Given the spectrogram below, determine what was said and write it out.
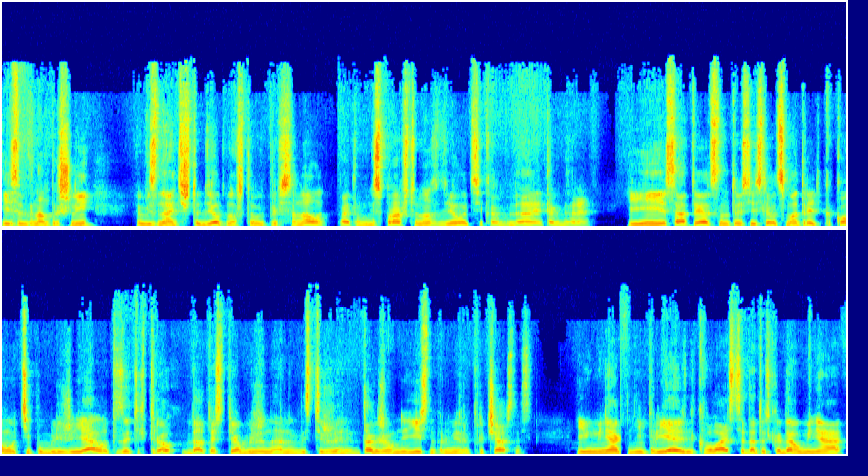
Если вы к нам пришли, вы знаете, что делать, потому что вы профессионалы, поэтому не спрашивайте у нас, делайте, как бы, да, и так далее. И, соответственно, то есть, если вот смотреть, к какому типу ближе я вот из этих трех, да, то есть я ближе, наверное, к достижениям. Также у меня есть, например, и причастность. И у меня неприязнь к власти, да, то есть, когда у меня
